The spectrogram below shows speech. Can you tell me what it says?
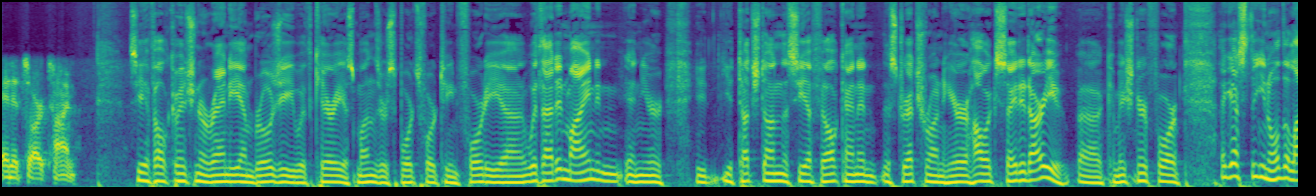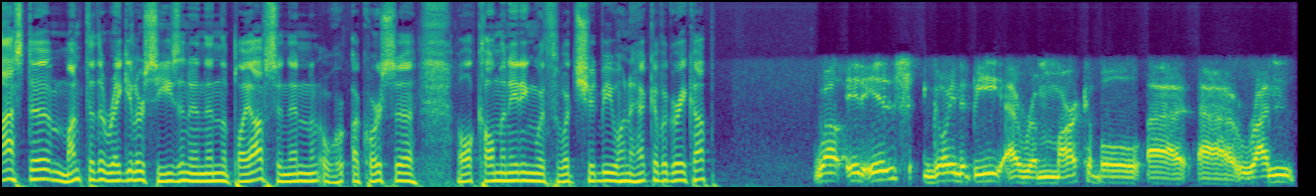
and it's our time. CFL Commissioner Randy Ambrosie with Karius Muenzer, Sports 1440. Uh, with that in mind, and, and you you touched on the CFL kind of the stretch run here. How excited are you, uh, Commissioner, for I guess the, you know the last uh, month of the regular season and then the playoffs, and then of course uh, all culminating with what should be one heck of a Grey Cup. Well, it is going to be a remarkable uh, uh, run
